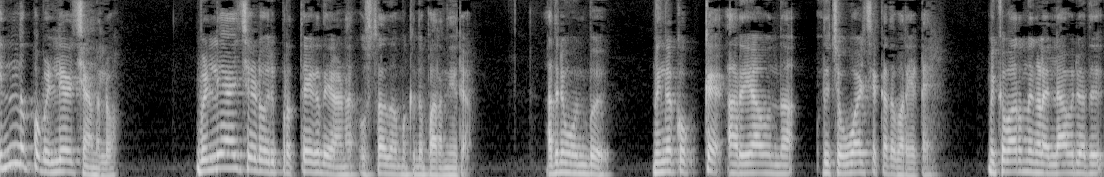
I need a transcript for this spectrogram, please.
ഇന്നിപ്പോൾ വെള്ളിയാഴ്ചയാണല്ലോ. വെള്ളിയാഴ്ചയുടെ ഒരു പ്രത്യേകതയാണ് ഉസ്താദ് നമുക്കിന്ന് പറഞ്ഞുതരാം. അതിനു മുൻപ് നിങ്ങൾക്കൊക്കെ അറിയാവുന്ന ഒരു ചൊവ്വാഴ്ച കഥ പറയട്ടെ. മിക്കവാറും നിങ്ങൾ എല്ലാവരും അത്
